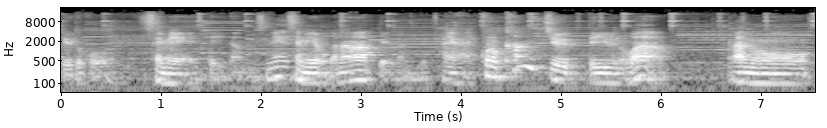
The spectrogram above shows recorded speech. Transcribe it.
ていうところを攻めていたんですね。攻めようかなっていう感じで。はいはい。この漢中っていうのはあのー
